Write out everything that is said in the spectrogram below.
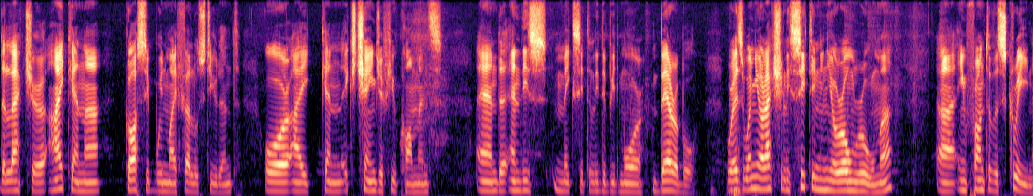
the lecture, I can uh, gossip with my fellow student, or I can exchange a few comments, and uh, and this makes it a little bit more bearable. Whereas when you're actually sitting in your own room, uh, in front of a screen,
